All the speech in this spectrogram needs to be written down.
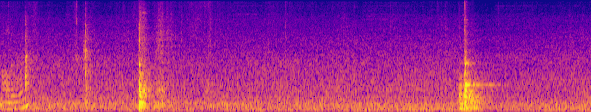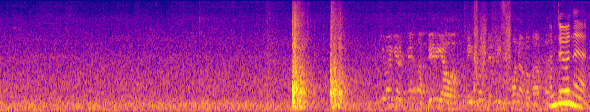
smaller one. Do I get a, a video of me putting at least one of them up? I'm doing that.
